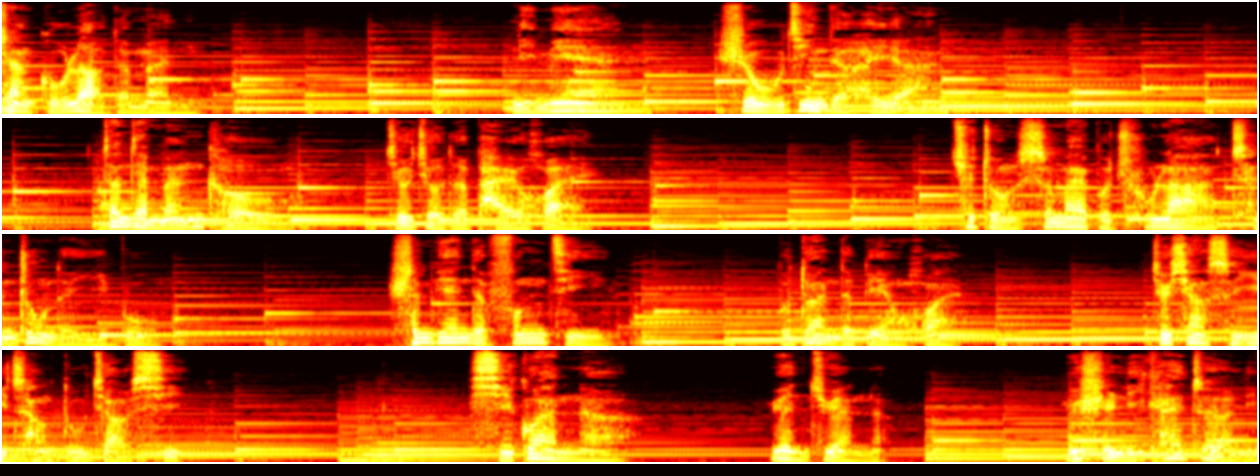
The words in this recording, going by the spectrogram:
扇古老的门，里面是无尽的黑暗。站在门口，久久的徘徊，却总是迈不出那沉重的一步。身边的风景不断的变换，就像是一场独角戏。习惯了，厌倦了，于是离开这里，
